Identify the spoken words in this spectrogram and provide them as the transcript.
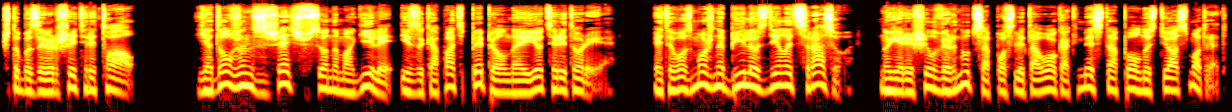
чтобы завершить ритуал. Я должен сжечь все на могиле и закопать пепел на ее территории. Это возможно Било сделать сразу, но я решил вернуться после того, как место полностью осмотрят.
